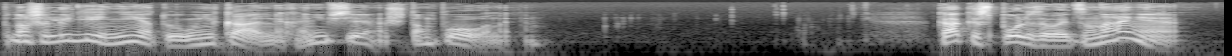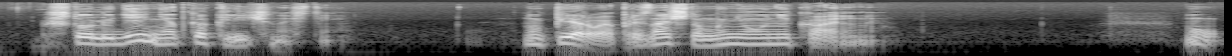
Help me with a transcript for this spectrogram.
Потому что людей нету уникальных, они все штампованные. Как использовать знания, что людей нет как личностей? Ну, первое, признать, что мы не уникальны. Ну,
